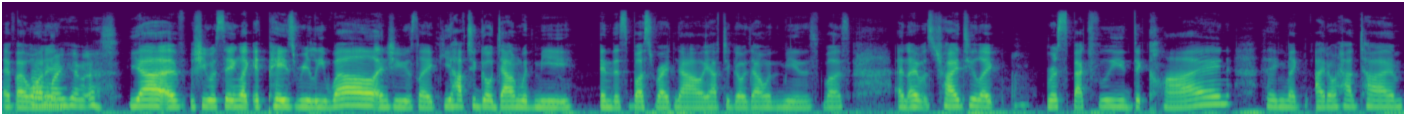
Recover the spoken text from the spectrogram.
if I Oh wanted, my goodness. yeah, if she was saying like it pays really well, and she was like, you have to go down with me in this bus right now. You have to go down with me in this bus, and I was trying to like respectfully decline, saying like I don't have time,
